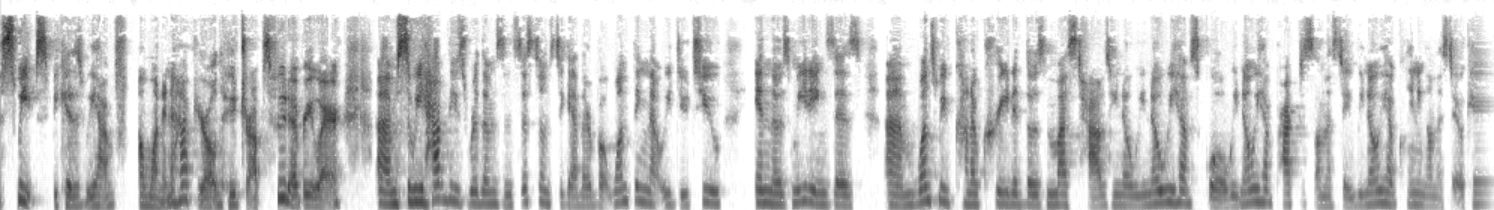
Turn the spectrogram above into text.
sweeps because we have a one and a half year old who drops food everywhere. Um, so we have these rhythms and systems together. But one thing that we do too in those meetings is um, once we've kind of created those must haves, you know, we know we have school, we know we have practice on this day, we know we have cleaning on this day. Okay.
